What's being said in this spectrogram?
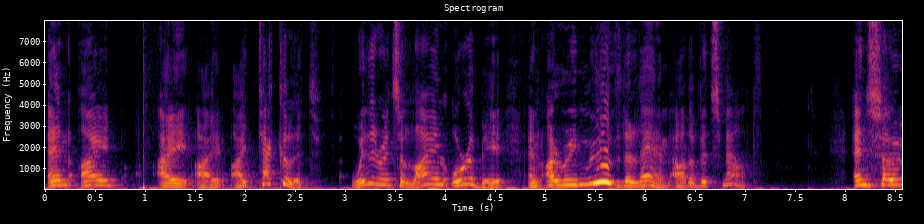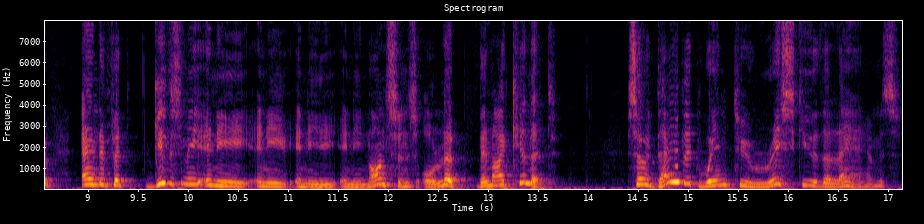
and I, I, I, I tackle it, whether it's a lion or a bear, and I remove the lamb out of its mouth. And so, and if it gives me any, any, any, any nonsense or lip, then I kill it. So David went to rescue the lambs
